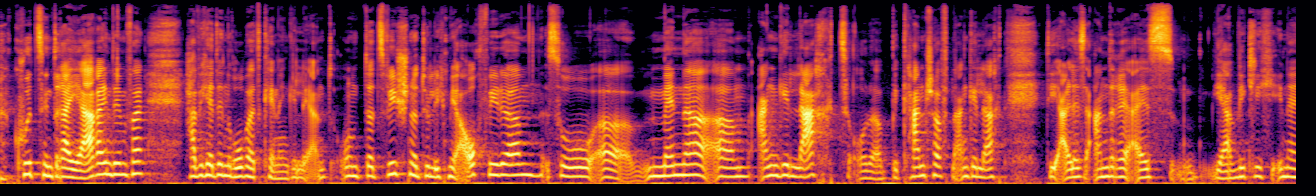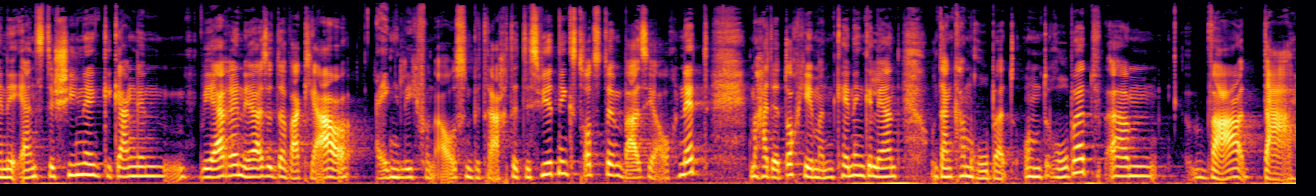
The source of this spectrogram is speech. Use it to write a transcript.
kurz sind drei Jahre in dem Fall, habe ich ja den Robert kennengelernt. Und dazwischen natürlich mir auch wieder so äh, Männer ähm, angelacht oder Bekanntschaften angelacht, die alles andere als ja wirklich in eine ernste Schiene gegangen wären. Ja, also da war klar, eigentlich von außen betrachtet. Das wird nichts, trotzdem war es ja auch nett. Man hat ja doch jemanden kennengelernt und dann kam Robert. Und Robert ähm, war da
